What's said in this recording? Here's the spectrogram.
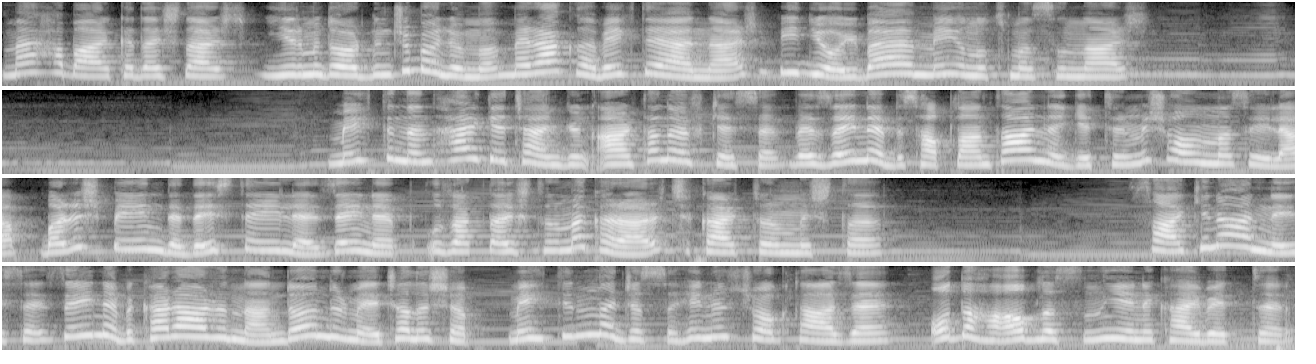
Merhaba arkadaşlar. 24. bölümü merakla bekleyenler videoyu beğenmeyi unutmasınlar. Mehdi'nin her geçen gün artan öfkesi ve Zeynep'i saplantı haline getirmiş olmasıyla Barış Bey'in de desteğiyle Zeynep uzaklaştırma kararı çıkarttırmıştı. Sakine anne ise Zeynep'i kararından döndürmeye çalışıp Mehdi'nin acısı henüz çok taze. O daha ablasını yeni kaybetti.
